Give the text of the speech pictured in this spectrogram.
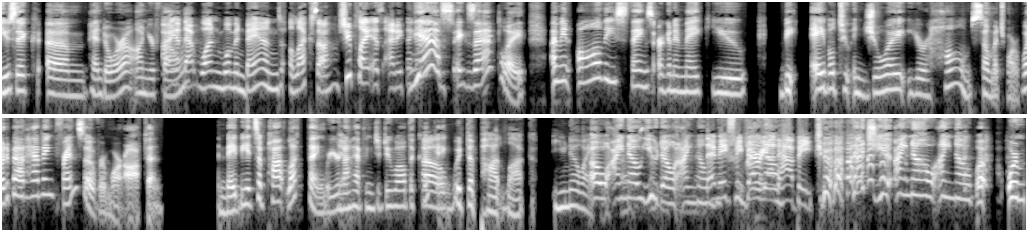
music, um, Pandora on your phone. I have that one woman band, Alexa. She plays anything. Yes, exactly. I mean, all these things are going to make you be able to enjoy your home so much more. What about having friends over more often? And maybe it's a potluck thing where you're yeah. not having to do all the oh, cooking. Oh, with the potluck. You know I. Oh, I know you don't. I know that makes me very unhappy. That's you. I know. I know. But or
